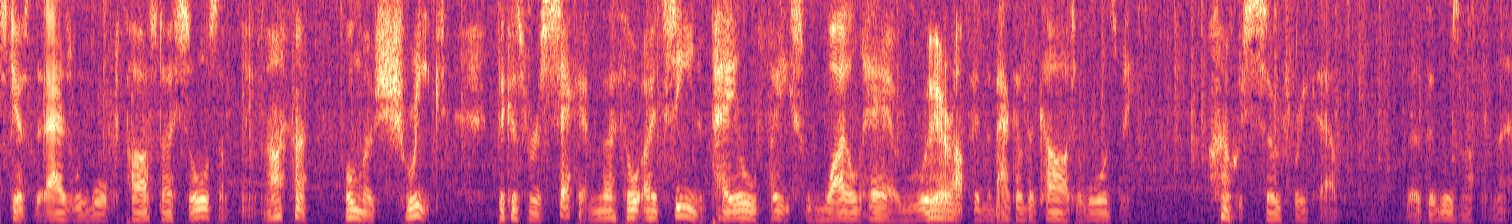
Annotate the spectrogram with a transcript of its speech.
It's just that as we walked past, I saw something, I almost shrieked, because for a second I thought I'd seen a pale face with wild hair rear up in the back of the car towards me. I was so freaked out, but there was nothing there.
